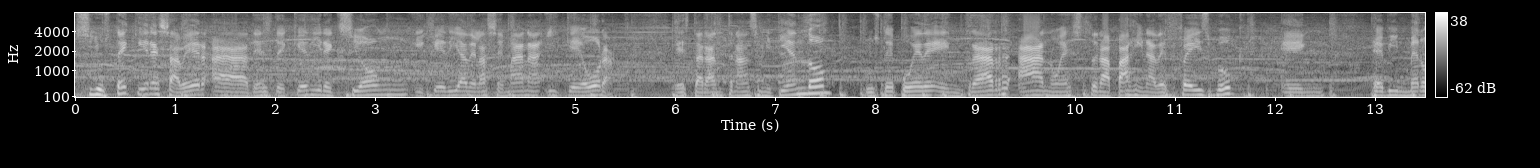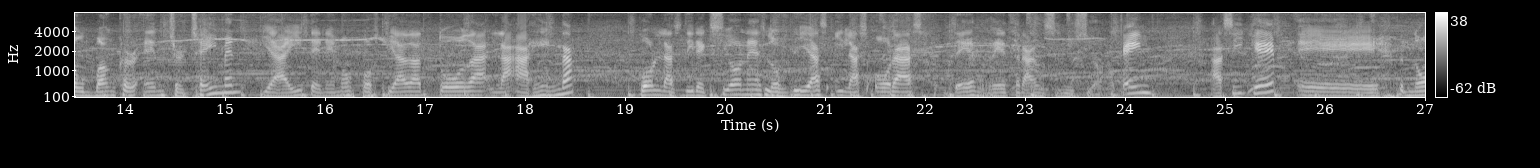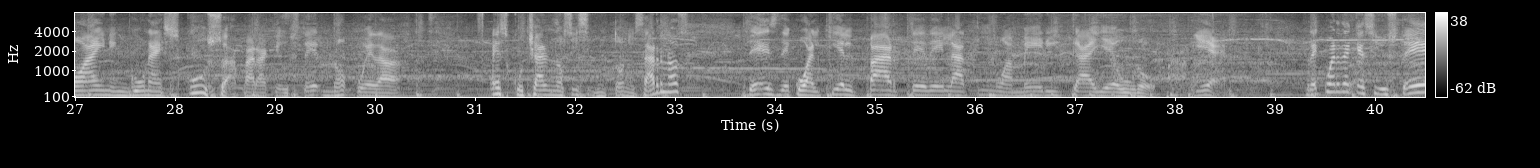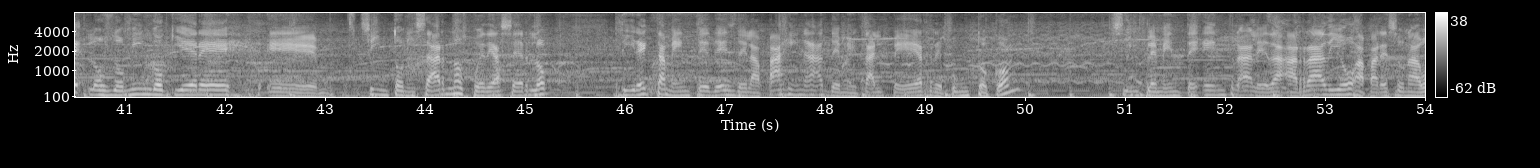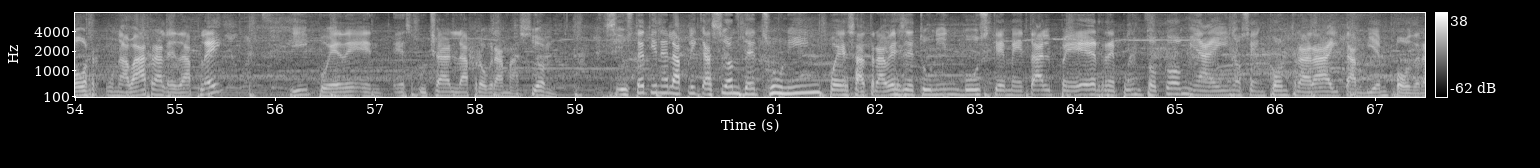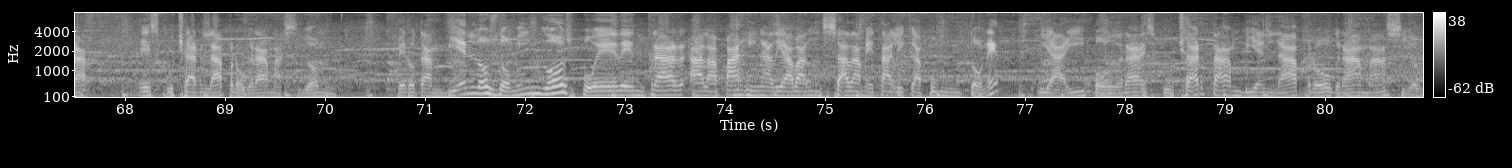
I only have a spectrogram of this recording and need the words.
Si usted quiere saber ah, desde qué dirección y qué día de la semana y qué hora estarán transmitiendo, usted puede entrar a nuestra página de Facebook en Heavy Metal Bunker Entertainment y ahí tenemos posteada toda la agenda con las direcciones, los días y las horas de retransmisión. ¿Ok? Así que eh, no hay ninguna excusa para que usted no pueda escucharnos y sintonizarnos desde cualquier parte de Latinoamérica y Europa. Bien. Recuerde que si usted los domingos quiere eh, sintonizarnos, puede hacerlo directamente desde la página de metalpr.com. Simplemente entra, le da a radio, aparece una, una barra, le da play y puede escuchar la programación. Si usted tiene la aplicación de Tuning, pues a través de Tuning busque metalpr.com y ahí nos encontrará y también podrá escuchar la programación pero también los domingos puede entrar a la página de avanzadametallica.net y ahí podrá escuchar también la programación.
